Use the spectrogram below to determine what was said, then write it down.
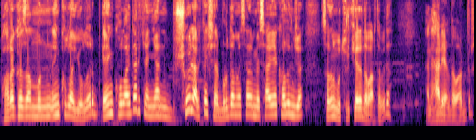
para kazanmanın en kolay yolları en kolay derken yani şöyle arkadaşlar burada mesela mesaiye kalınca sanırım bu Türkiye'de de var tabii de. Hani her yerde vardır.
